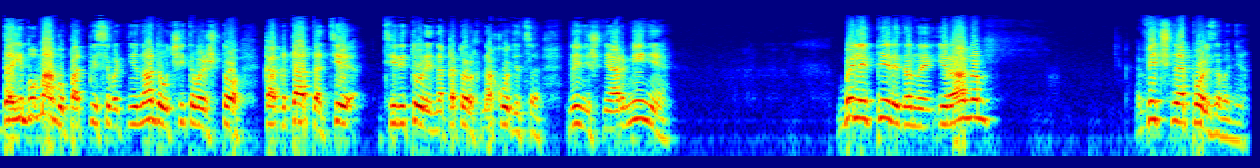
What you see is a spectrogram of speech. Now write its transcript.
Да и бумагу подписывать не надо, учитывая, что когда-то те территории, на которых находится нынешняя Армения, были переданы Ираном в вечное пользование.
